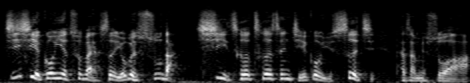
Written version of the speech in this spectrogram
机械工业出版社有本书的《汽车车身结构与设计》，它上面说啊，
